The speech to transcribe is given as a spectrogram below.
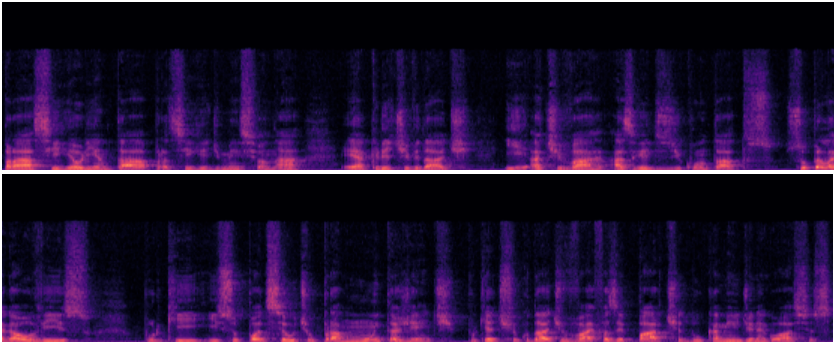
para se reorientar, para se redimensionar, é a criatividade e ativar as redes de contatos. Super legal ouvir isso, porque isso pode ser útil para muita gente, porque a dificuldade vai fazer parte do caminho de negócios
